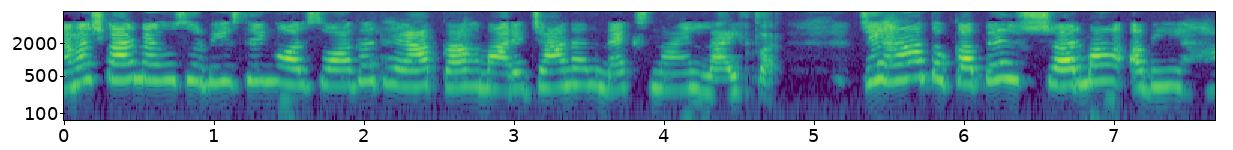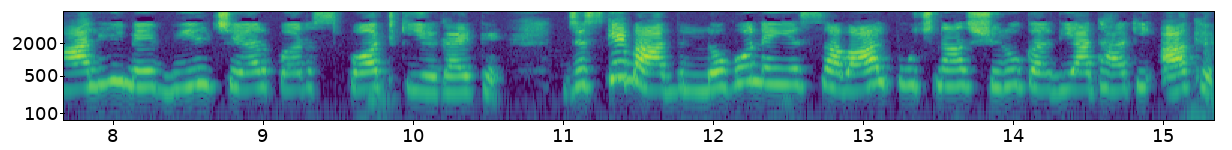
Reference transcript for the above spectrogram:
नमस्कार, मैं हूँ सुरभि सिंह और स्वागत है आपका हमारे चैनल नेक्स्ट नाइन लाइव पर। जी हाँ तो कपिल शर्मा अभी हाल ही में व्हील चेयर पर स्पॉट किए गए थे, जिसके बाद लोगों ने ये सवाल पूछना शुरू कर दिया था कि आखिर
